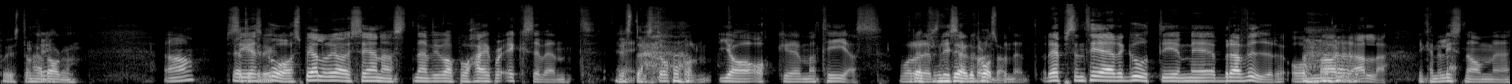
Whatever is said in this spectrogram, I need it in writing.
På just den här dagen. Ja. CSGO spelade jag senast när vi var på HyperX-event Just det. i Stockholm. jag och eh, Mattias, vår Blizzard-korrespondent. Representerade Goti med bravur och mördade alla. Det kan du lyssna om eh,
